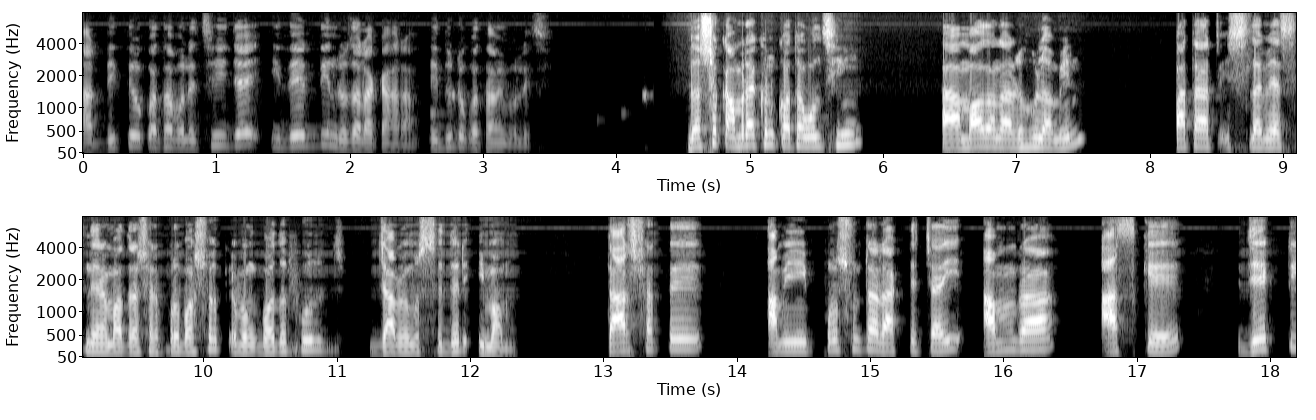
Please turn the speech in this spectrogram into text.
আর দ্বিতীয় কথা বলেছি যে, ঈদের দিন রোজা রাখা হারাম। এই দুটো কথা আমি বলেছি। দর্শক, আমরা এখন কথা বলছি মাওলানা রুহুল আমিন পাতাট ইসলামিয়া সিনিয়র মাদ্রাসার প্রভাষক এবং বদরপুর জামে মসজিদের ইমাম। তার সাথে আমি প্রশ্নটা রাখতে চাই, আমরা আজকে যে একটি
